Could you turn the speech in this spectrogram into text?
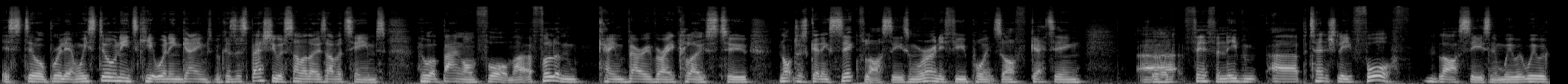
is still brilliant. We still need to keep winning games because, especially with some of those other teams who are bang on form. Uh, Fulham came very, very close to not just getting sixth last season. We're only a few points off getting uh, fifth and even uh, potentially fourth Hmm. last season. We were, we were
